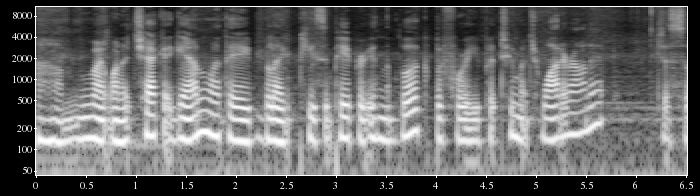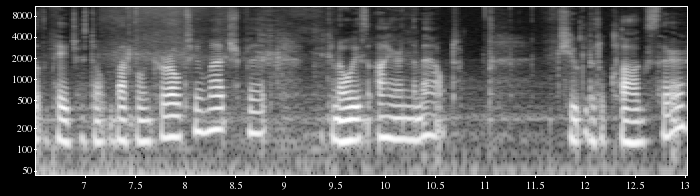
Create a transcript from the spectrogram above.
Um, you might want to check again with a blank piece of paper in the book before you put too much water on it, just so the pages don't buckle and curl too much, but you can always iron them out. Cute little clogs there.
